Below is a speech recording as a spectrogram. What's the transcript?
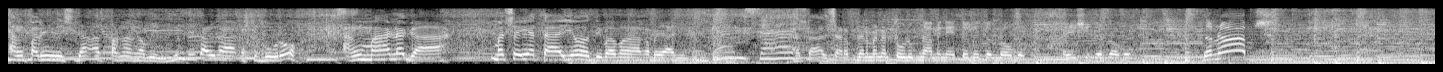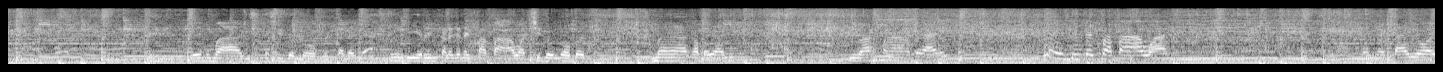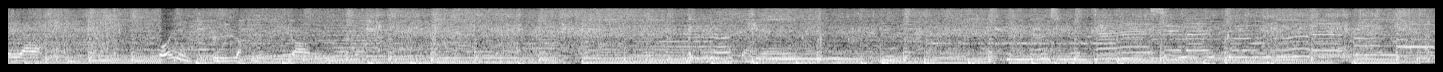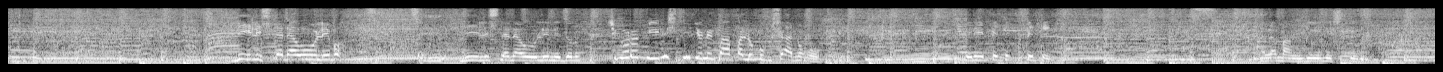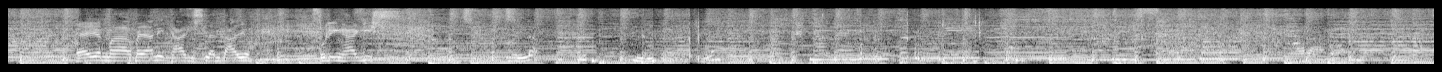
ang pangingisda at pangangawin. Hindi tayo nakakasiguro. Ang mahalaga, masaya tayo, di ba mga kabayani? At ah, sarap na naman ng tulog namin ito ni Don Robert. Ay, si Don Robert. Don Robs! Yan, umaagis pa si Don Robert talaga. Hindi rin talaga nagpapaawat si Don Robert. Mga kabayani. Di ba, mga kabayani? Hindi nagpapaawat. Kanya tayo ay uh, Uy, laki lang. Dilis na nahuli mo. Dilis na nahuli ni Don. Siguro dilis din yung nagpapalubog sa ano ko. Pinipitik-pitik. Alamang dilis din. Kaya yun mga kabayani, hagis lang tayo. Huling hagis. Wala.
